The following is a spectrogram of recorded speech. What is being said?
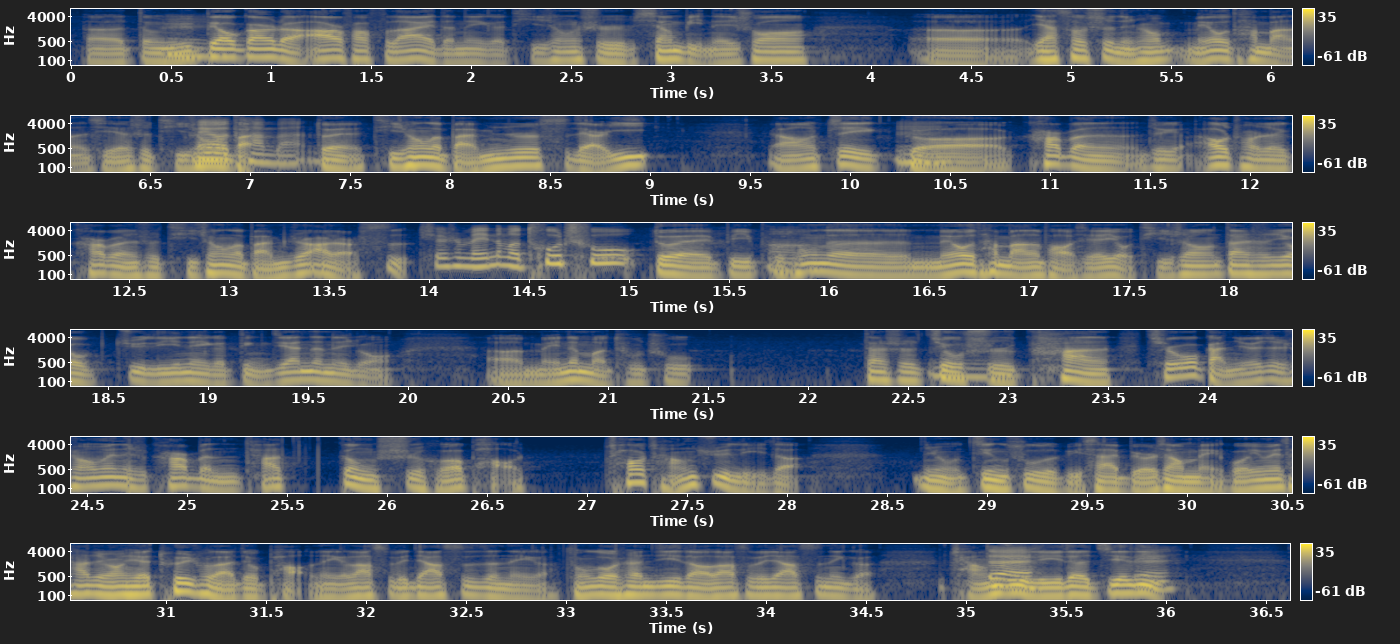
呃，等于嗯标杆的阿尔法 Fly 的那个提升是相比那双呃亚瑟士那双没有碳板的鞋是提升了百没有碳板。对提升了百分之四点一，然后这嗯个 Carbon、这个 Ultra 这个 Carbon 是提升了百分之二点四，确实没那么突出。对比普通的没有碳板的跑鞋有提升，但是又距离那个顶尖的那种呃没那么突出。但是就是看，其实我感觉这双 Vanish Carbon 它更适合跑超长距离的那种竞速的比赛，比如像美国，因为它这双鞋推出来就跑那个拉斯维加斯的那个，从洛杉矶到拉斯维加斯那个长距离的接力。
